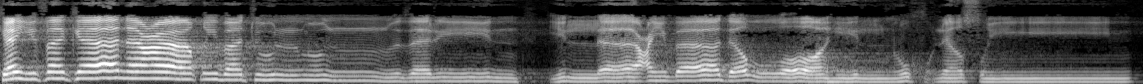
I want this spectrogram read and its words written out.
كَيْفَ كَانَ عَاقِبَةُ الْمُنذَرِينَ. إِلَّا عِبَادَ اللَّهِ الْمُخْلَصِينَ.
